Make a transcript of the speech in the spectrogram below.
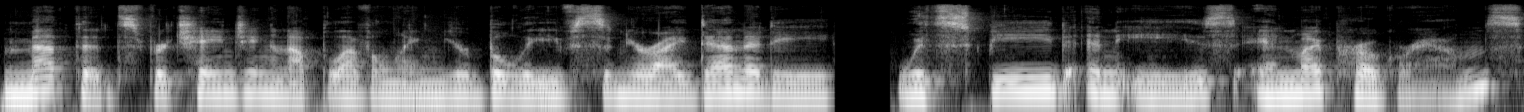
methods for changing and upleveling your beliefs and your identity with speed and ease in my programs.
